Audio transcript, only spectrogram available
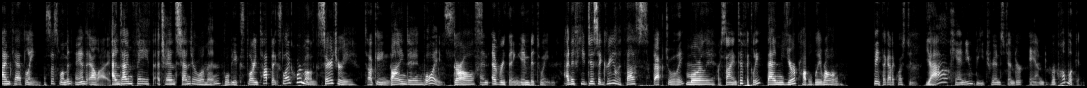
I'm Kathleen, a cis woman and ally. And I'm Faith, a transgender woman. We'll be exploring topics like hormones, Surgery, tucking, binding, boys, girls. and everything in between. And if you disagree with us, Factually morally, or scientifically. then you're probably wrong. Faith, I got a question. Yeah? Can you be transgender and Republican?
